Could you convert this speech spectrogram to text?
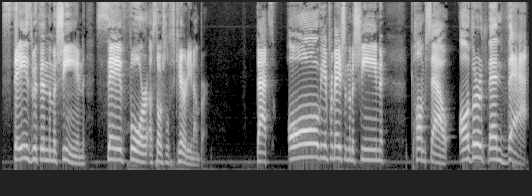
stays within the machine, save for a social security number. That's all the information the machine pumps out. Other than that,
